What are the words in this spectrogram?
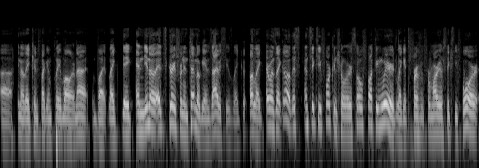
Uh you know they can fucking play ball or not but like they and you know it's great for Nintendo games obviously. It's like oh like everyone's like oh this N64 controller is so fucking weird. Like it's perfect for Mario 64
